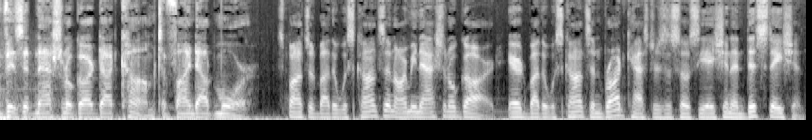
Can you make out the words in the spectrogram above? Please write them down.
Visit NationalGuard.com to find out more. Sponsored by the Wisconsin Army National Guard, aired by the Wisconsin Broadcasters Association and this station.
